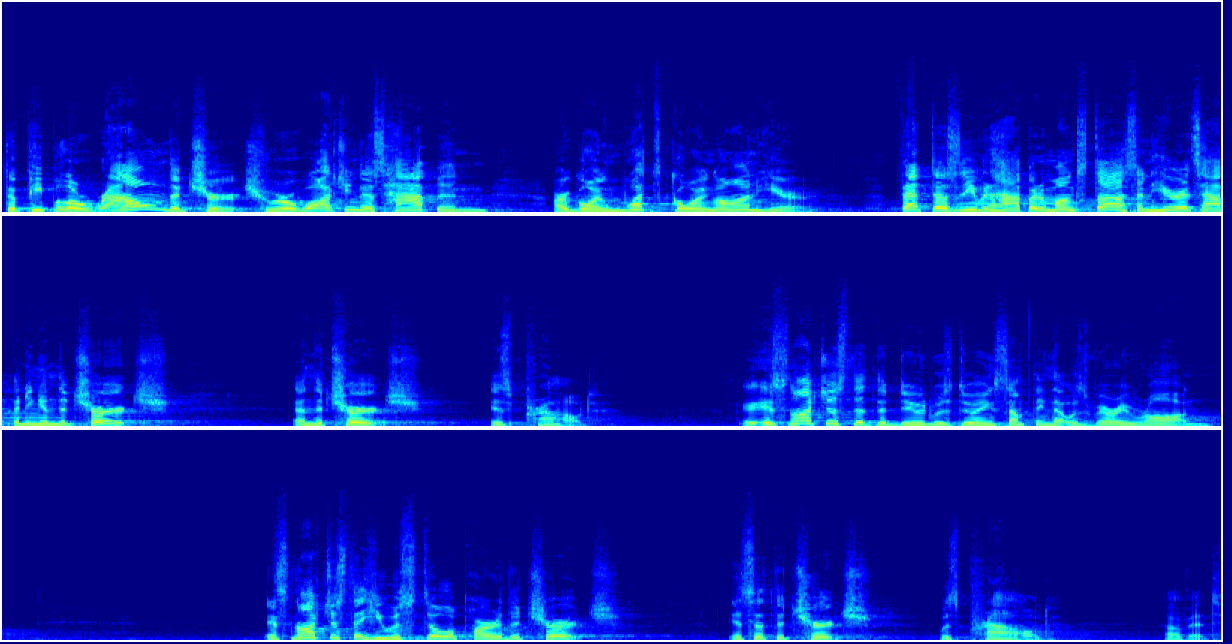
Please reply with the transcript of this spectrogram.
The people around the church who are watching this happen are going, What's going on here? That doesn't even happen amongst us. And here it's happening in the church. And the church is proud. It's not just that the dude was doing something that was very wrong. It's not just that he was still a part of the church, it's that the church was proud of it.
